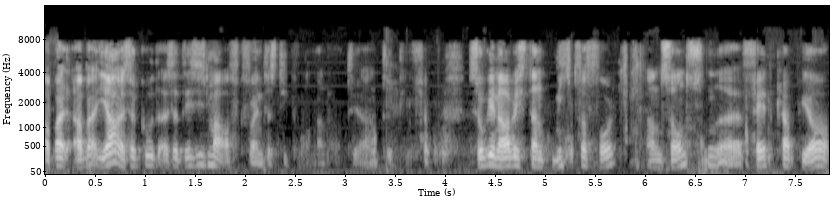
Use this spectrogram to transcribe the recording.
aber, aber ja, also gut, also das ist mir aufgefallen, dass die gewonnen hat. Ja. Ich hab, so genau habe ich es dann nicht verfolgt. Ansonsten äh, Fed Cup, ja,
